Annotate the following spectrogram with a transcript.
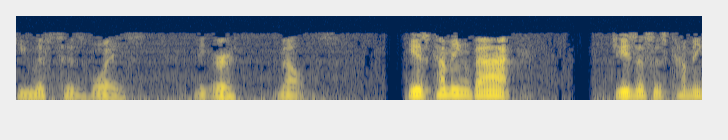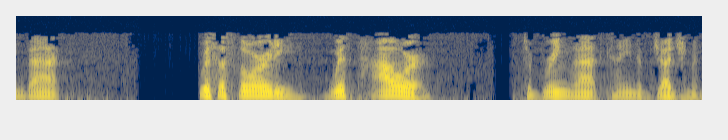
He lifts his voice, the earth melts. He is coming back. Jesus is coming back with authority, with power to bring that kind of judgment.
